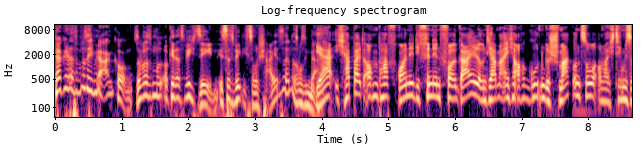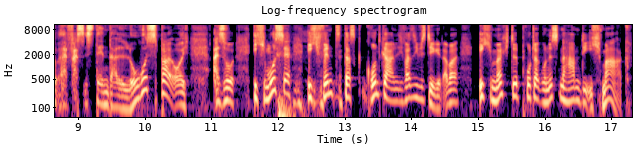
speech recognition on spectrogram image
ja, okay, das muss ich mir angucken. Sowas muss, okay, das will ich sehen. Ist das wirklich so scheiße? Das muss ich mir Ja, ich habe halt auch ein paar Freunde, die finden ihn voll geil und die haben eigentlich auch einen guten Geschmack und so, aber ich denke mir so, äh, was ist denn da los bei euch? Also, ich muss ja, ich finde das Grundgeheimnis, ich weiß nicht, wie es dir geht, aber ich möchte Protagonisten haben, die ich mag.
